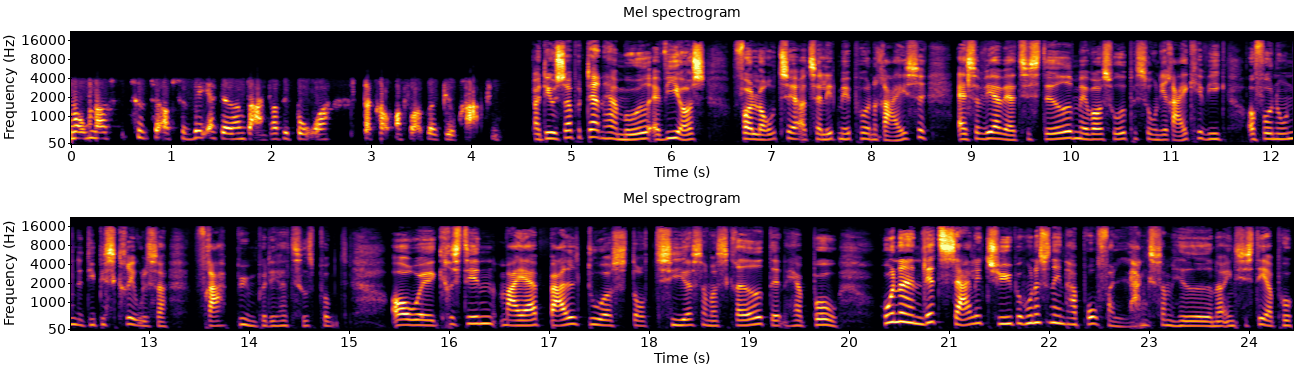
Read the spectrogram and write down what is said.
hvor man også får tid til at observere gadens andre beboere, der kommer for at gå i biografen. Og det er jo så på den her måde, at vi også får lov til at tage lidt med på en rejse, altså ved at være til stede med vores hovedperson i Reykjavik og få nogle af de beskrivelser fra byen på det her tidspunkt. Og øh, Christine Maja Baldursdottir, som har skrevet den her bog, hun er en lidt særlig type. Hun er sådan en, der har brug for langsomheden og insisterer på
